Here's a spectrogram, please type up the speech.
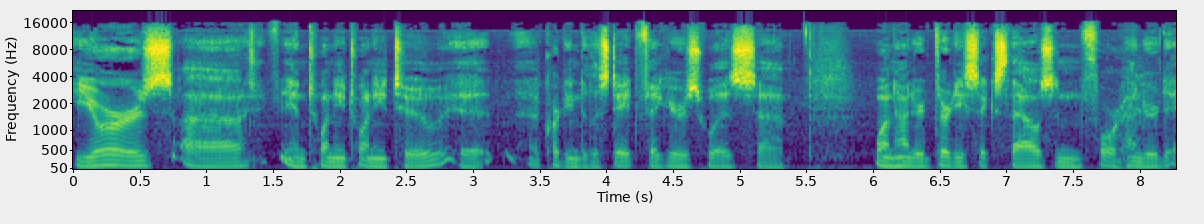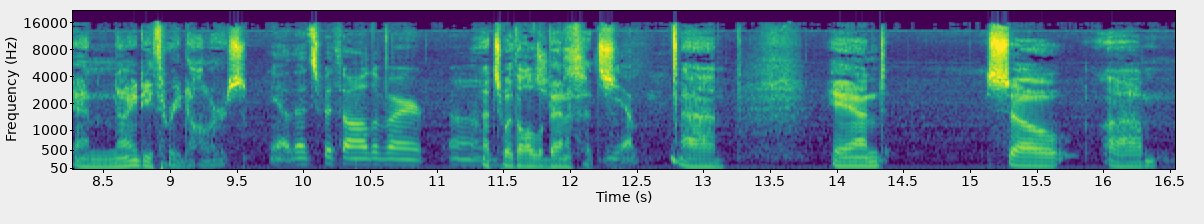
yours uh, in 2022, it, according to the state figures, was uh, one hundred thirty-six thousand four hundred and ninety-three dollars. Yeah, that's with all of our. Um, that's with all the benefits. Yeah. Uh, and so. Um,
